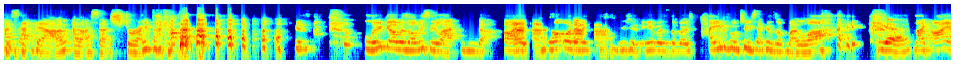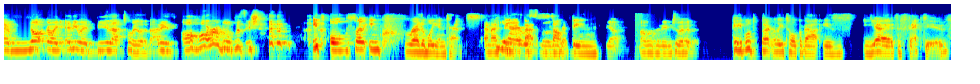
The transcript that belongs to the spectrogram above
I sat down and I sat straight back up because Luca was obviously like, no, I do Uh-uh, not want to be in uh-uh. this position. It was the most painful two seconds of my life. yeah like, I am not going anywhere near that toilet. That is a horrible position. it's also incredibly intense and i think Yeah, that's so something I wasn't into it. people don't really talk about is yeah it's effective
